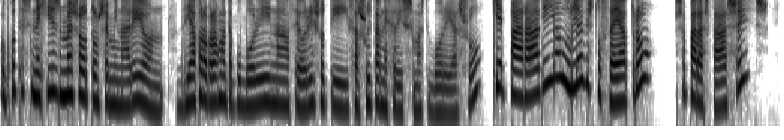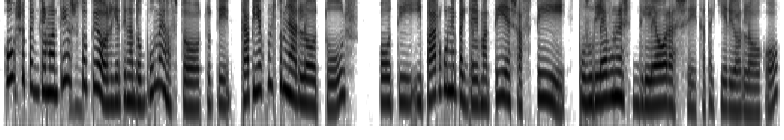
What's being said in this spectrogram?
Οπότε συνεχίζεις μέσω των σεμιναρίων διάφορα πράγματα που μπορεί να θεωρείς ότι θα σου ήταν χρήσιμα στην πορεία σου και παράλληλα δουλεύεις στο θέατρο, σε παραστάσεις, ως επαγγελματίας ηθοποιός. Γιατί να το πούμε αυτό, το ότι κάποιοι έχουν στο μυαλό τους ότι υπάρχουν επαγγελματίες αυτοί που δουλεύουν στην τηλεόραση κατά κύριο λόγο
